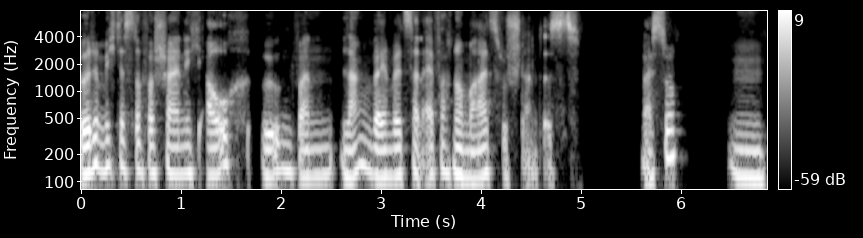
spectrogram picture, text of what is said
würde mich das doch wahrscheinlich auch irgendwann langweilen, weil es dann einfach Normalzustand ist. Weißt du? Hm.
